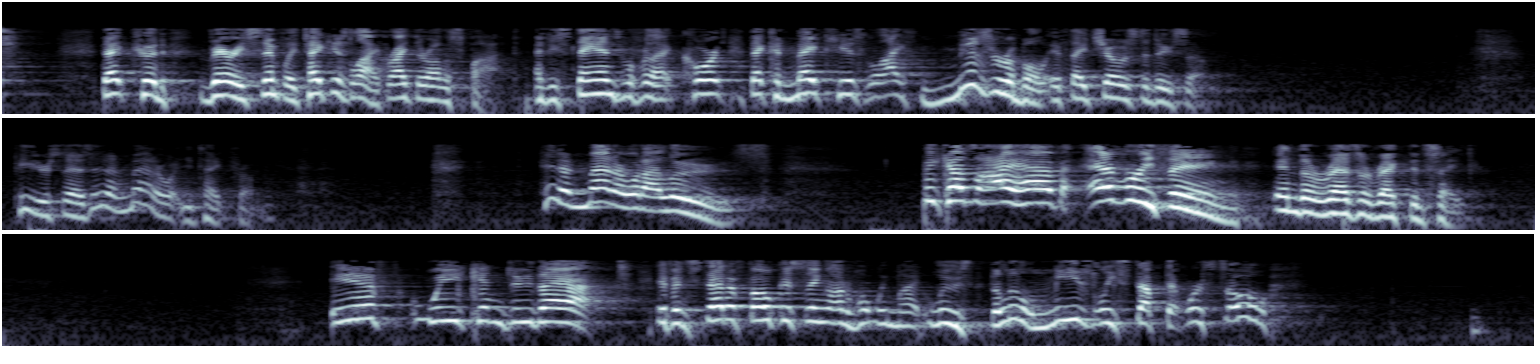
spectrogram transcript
that could very simply take his life right there on the spot as he stands before that court that could make his life miserable if they chose to do so. Peter says, It doesn't matter what you take from me. It doesn't matter what I lose. Because I have everything in the resurrected Savior. If we can do that, if instead of focusing on what we might lose, the little measly stuff that we're so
